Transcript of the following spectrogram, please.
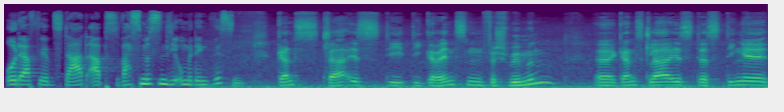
oder für Startups, was müssen sie unbedingt wissen? Ganz klar ist, die, die Grenzen verschwimmen. Äh, ganz klar ist, dass Dinge,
